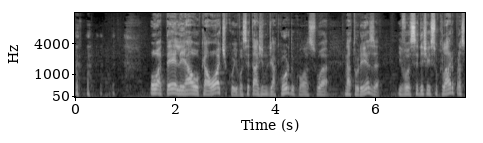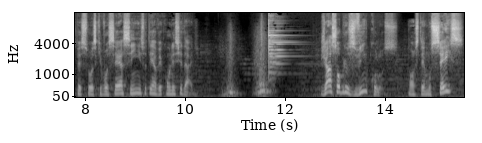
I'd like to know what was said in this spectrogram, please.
ou até leal ou caótico e você está agindo de acordo com a sua natureza e você deixa isso claro para as pessoas que você é assim, isso tem a ver com honestidade. Já sobre os vínculos, nós temos seis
